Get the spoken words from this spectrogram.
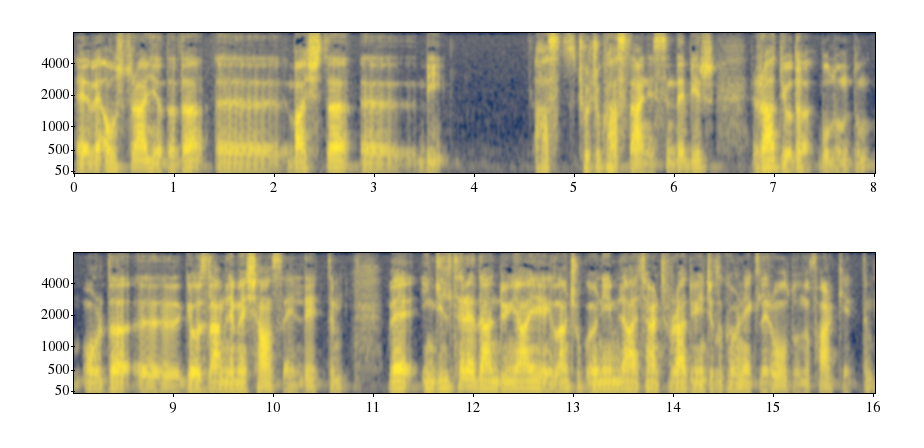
e, ve Avustralya'da da e, başta e, bir hast çocuk hastanesinde bir radyoda bulundum. Orada e, gözlemleme şansı elde ettim. Ve İngiltere'den dünyaya yayılan çok önemli alternatif radyo yayıncılık örnekleri olduğunu fark ettim.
